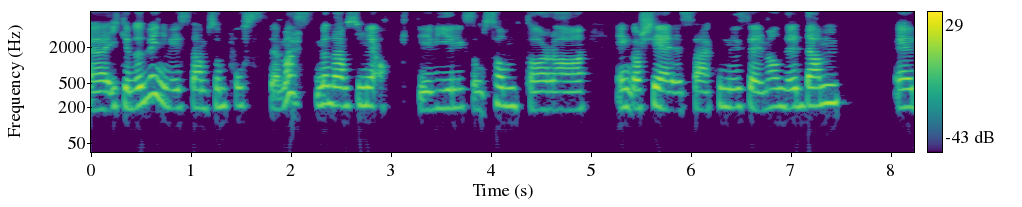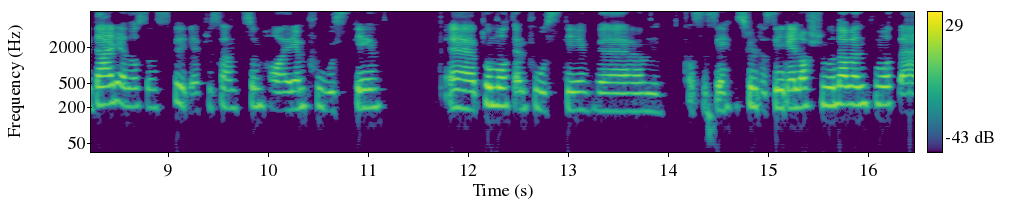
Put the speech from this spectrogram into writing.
eh, ikke nødvendigvis dem som poster mest, men dem som er aktive i liksom, samtaler, engasjerer seg, kommuniserer med andre, dem, eh, der er det også en større prosent som har en positiv eh, på en måte en positiv eh, hva skal jeg si, skulle si relasjon, da, men på en måte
